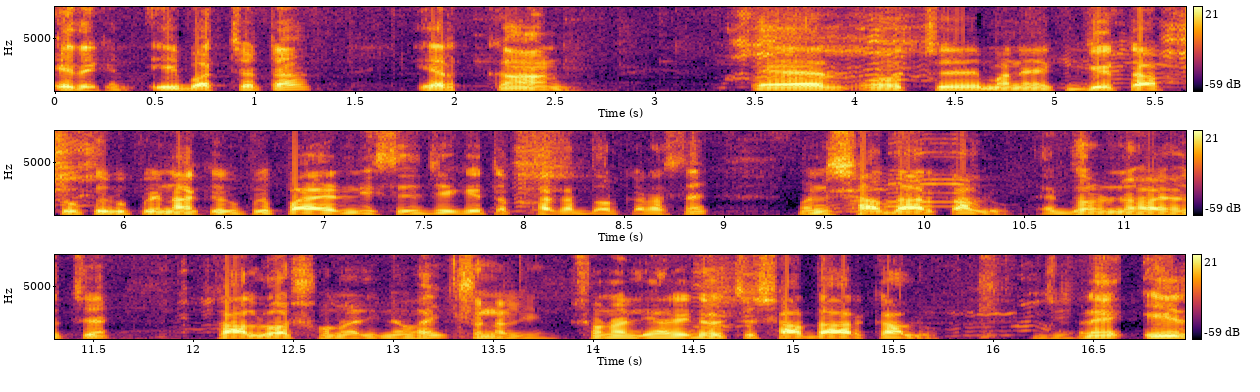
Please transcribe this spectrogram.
এ দেখেন এই বাচ্চাটা এর কান এর হচ্ছে মানে গেট আপ চোখের উপরে নাকের উপরে পায়ের নিচে যে গেট আপ থাকার দরকার আছে মানে সাদা আর কালো। এক ধরনের হয় হচ্ছে কালো আর সোনালি না ভাই? সোনালি। সোনালি আর এটা হচ্ছে সাদা আর কালো। মানে এর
